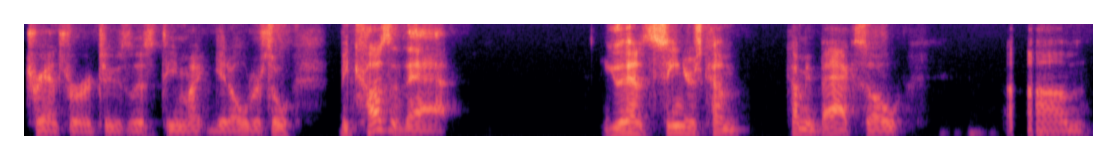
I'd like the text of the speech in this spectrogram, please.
transfer or two. So this team might get older. So because of that, you had seniors come coming back. So um,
